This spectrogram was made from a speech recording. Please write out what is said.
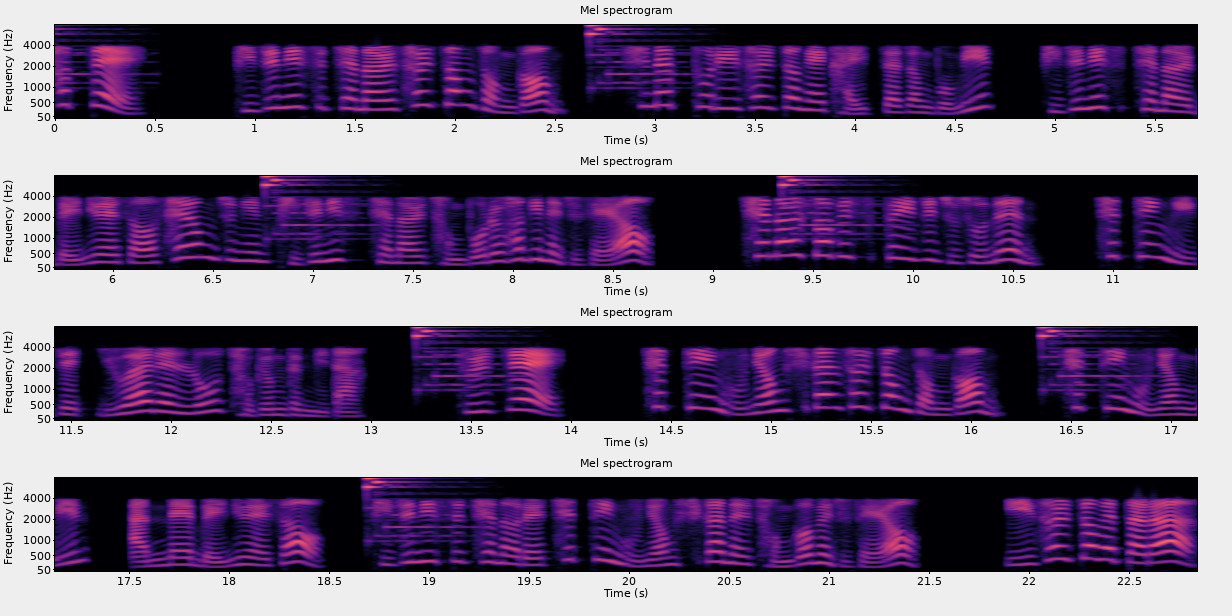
첫째, 비즈니스 채널 설정 점검, 시네토리 설정의 가입자 정보 및 비즈니스 채널 메뉴에서 사용 중인 비즈니스 채널 정보를 확인해 주세요. 채널 서비스 페이지 주소는 채팅 위젯 URL로 적용됩니다. 둘째, 채팅 운영 시간 설정 점검, 채팅 운영 및 안내 메뉴에서 비즈니스 채널의 채팅 운영 시간을 점검해 주세요. 이 설정에 따라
